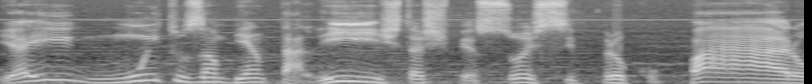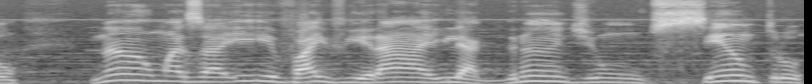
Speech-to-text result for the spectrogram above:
E aí muitos ambientalistas, pessoas se preocuparam. Não, mas aí vai virar Ilha Grande um centro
